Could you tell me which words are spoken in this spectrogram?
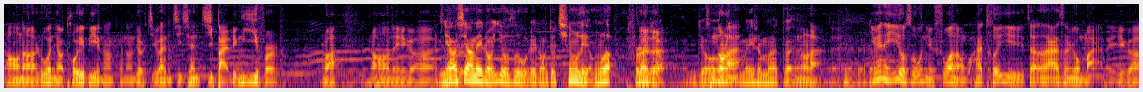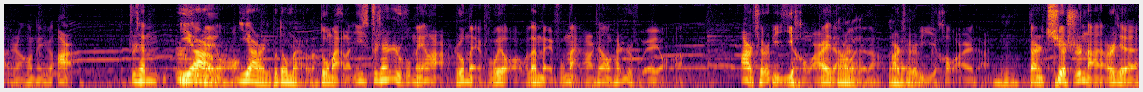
然后呢，如果你要投一币呢，可能就是几万几千几百零一分，是吧？然后那个，你要像那种一九四五这种就清零了，对对，你就从头来，没什么对，从头来，对对对。因为那一九四五你说呢，我还特意在 NS 上又买了一个，然后那个二，之前一二没有，一二你不都买了？都买了，一之前日服没二，只有美服有，我在美服买的二，现在我看日服也有了，二确实比一好玩一点，我觉得二确实比一好玩一点，嗯，但是确实难，而且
